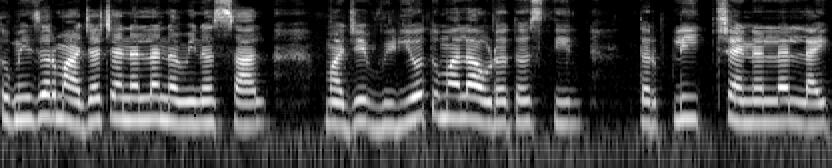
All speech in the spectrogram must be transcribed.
तुम्ही जर माझ्या चॅनलला नवीन असाल माझे व्हिडिओ तुम्हाला आवडत असतील तर प्लीज चॅनलला लाईक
